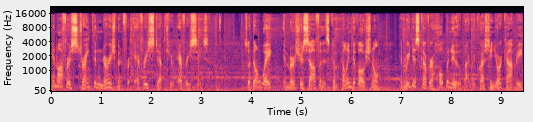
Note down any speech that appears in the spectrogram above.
and offers strength and nourishment for every step through every season. So don't wait, immerse yourself in this compelling devotional and rediscover hope anew by requesting your copy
